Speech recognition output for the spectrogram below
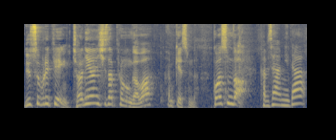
뉴스 브리핑 전희연 시사평론가와 함께했습니다. 고맙습니다. 감사합니다.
